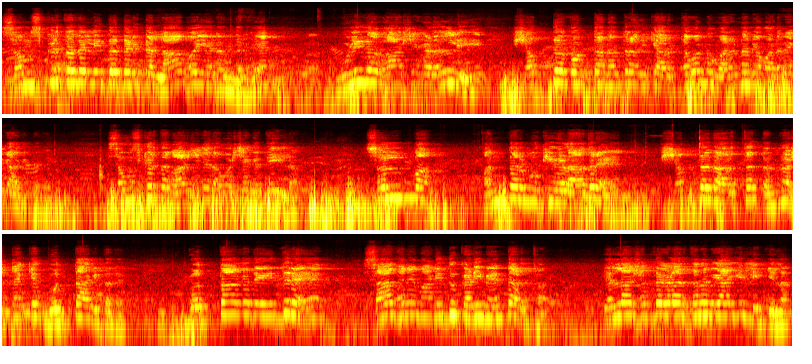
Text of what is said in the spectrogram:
ಸಂಸ್ಕೃತದಲ್ಲಿದ್ದದರಿಂದ ಲಾಭ ಏನೆಂದರೆ ಉಳಿದ ಭಾಷೆಗಳಲ್ಲಿ ಶಬ್ದ ಕೊಟ್ಟ ನಂತರ ಅದಕ್ಕೆ ಅರ್ಥವನ್ನು ವರ್ಣನೆ ಮಾಡಬೇಕಾಗುತ್ತದೆ. ಸಂಸ್ಕೃತ ಭಾಷೆಗೆ ಅವಶ್ಯಕತೆ ಇಲ್ಲ. ಸ್ವಲ್ಪ ಅಂತರ್ಮುಖಿಗಳಾದರೆ ಶಬ್ದದ ಅರ್ಥ ತನ್ನಷ್ಟಕ್ಕೆ ಗೊತ್ತಾಗುತ್ತದೆ. ಗೊತ್ತಾಗದೇ ಇದ್ದರೆ ಸಾಧನೆ ಮಾಡಿದ್ದು ಕಡಿಮೆ ಅಂತ ಅರ್ಥ. ಎಲ್ಲ ಶಬ್ದಗಳ ಅರ್ಥ ನಮಗೆ ಆಗಿರ್ಲಿಕ್ಕಿಲ್ಲ.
